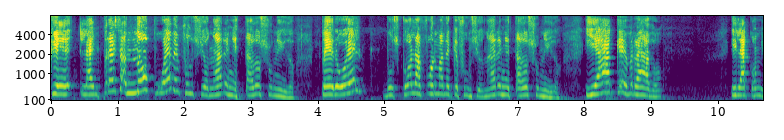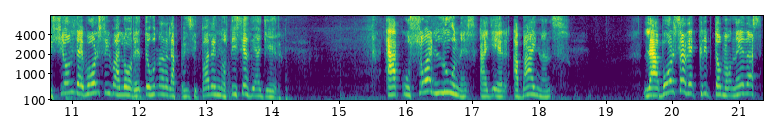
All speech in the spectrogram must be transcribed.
que la empresa no puede funcionar en Estados Unidos, pero él buscó la forma de que funcionara en Estados Unidos y ha quebrado. Y la Comisión de Bolsa y Valores, esta es una de las principales noticias de ayer, acusó el lunes, ayer, a Binance, la bolsa de criptomonedas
